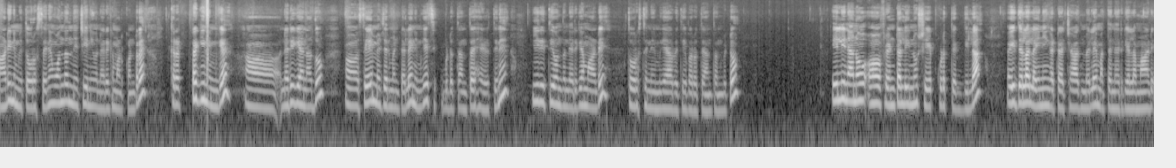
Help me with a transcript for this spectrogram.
ಮಾಡಿ ನಿಮಗೆ ತೋರಿಸ್ತೇನೆ. ಒಂದೊಂದು ಇಂಚಿಗೆ ನೀವು ನೆರಿಗೆ ಮಾಡಿಕೊಂಡ್ರೆ ಕರೆಕ್ಟಾಗಿ ನಿಮಗೆ ನೆರಿಗೆ ಅನ್ನೋದು ಸೇಮ್ ಮೆಜರ್ಮೆಂಟಲ್ಲೇ ನಿಮಗೆ ಸಿಕ್ಬಿಡುತ್ತೆ ಅಂತ ಹೇಳ್ತೀನಿ. ಈ ರೀತಿ ಒಂದು ನೆರಿಗೆ ಮಾಡಿ ತೋರಿಸ್ತೀನಿ ನಿಮಗೆ ಯಾವ ರೀತಿ ಬರುತ್ತೆ ಅಂತಂದ್ಬಿಟ್ಟು. ಇಲ್ಲಿ ನಾನು ಫ್ರಂಟಲ್ಲಿ ಇನ್ನೂ ಶೇಪ್ ಕೂಡ ತೆಗೆದಿಲ್ಲ. ಇದೆಲ್ಲ ಲೈನಿಂಗ್ ಅಟ್ಯಾಚ್ ಆದಮೇಲೆ ಮತ್ತು ನೆರಿಗೆಲ್ಲ ಮಾಡಿ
